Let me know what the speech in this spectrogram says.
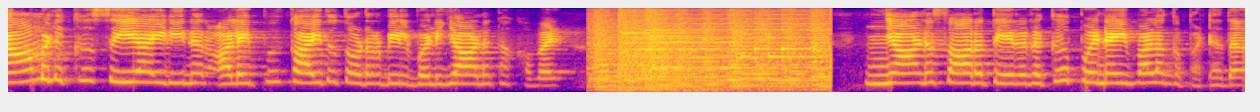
நாமலுக்கு சிஐடியினர் அழைப்பு கைது தொடர்பில் வெளியான தகவல். ஞானசார தேரருக்கு பிணை வழங்கப்பட்டது.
